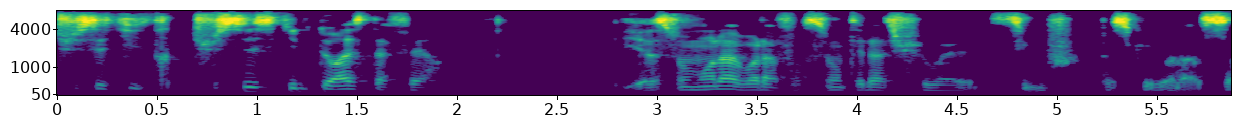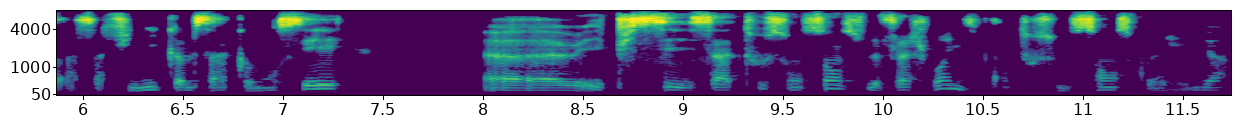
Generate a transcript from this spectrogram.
tu sais, qui- tu sais ce qu'il te reste à faire. Et à ce moment-là, voilà, forcément t'es là, tu fais ouais, c'est ouf, parce que voilà, ça, ça finit comme ça a commencé. Euh, et puis ça a tout son sens. Le Flashpoint, il prend tout son sens, quoi, je veux dire.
